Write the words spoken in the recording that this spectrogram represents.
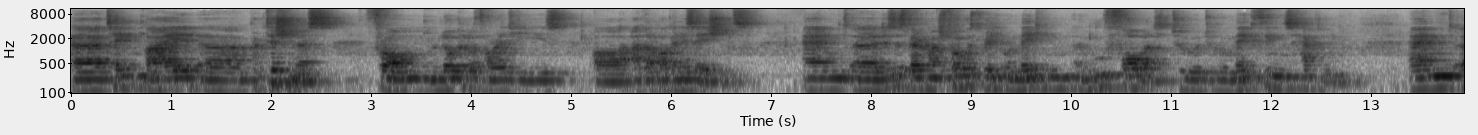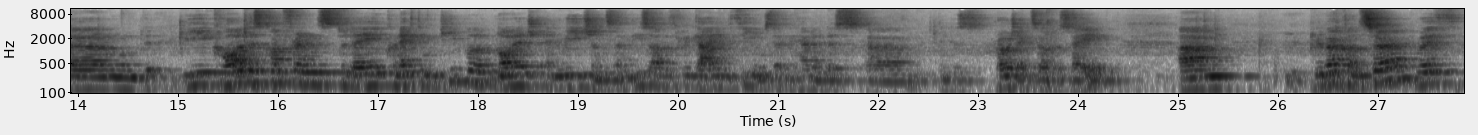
uh, taken by uh, practitioners from local authorities or other organizations. And uh, this is very much focused really on making a move forward to, to make things happen. And um, we call this conference today Connecting People, Knowledge and Regions. And these are the three guiding themes that we have in this, uh, in this project, so to say. Um, we were concerned with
